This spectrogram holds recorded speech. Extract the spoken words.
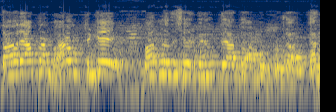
তাহলে আপনার ভারত থেকে বাংলাদেশের বিরুদ্ধে এত অপপ্রচার কেন?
